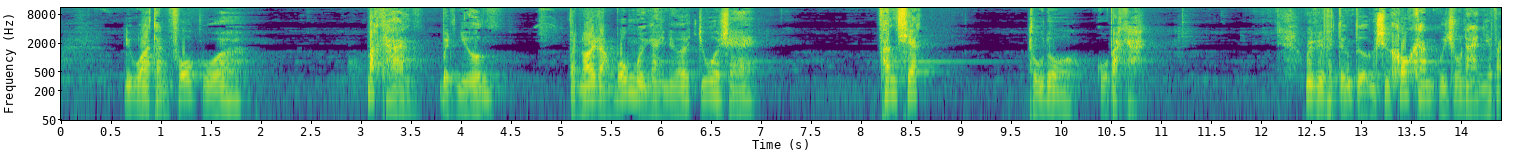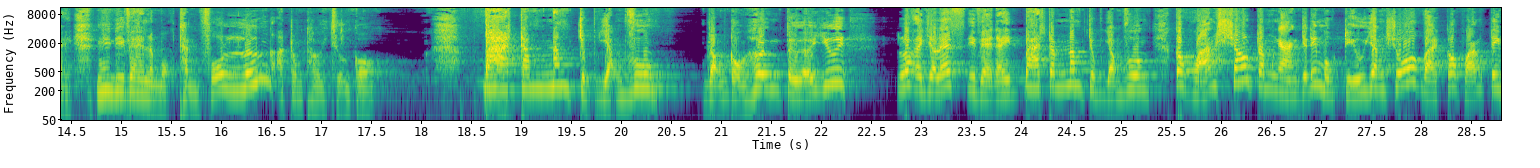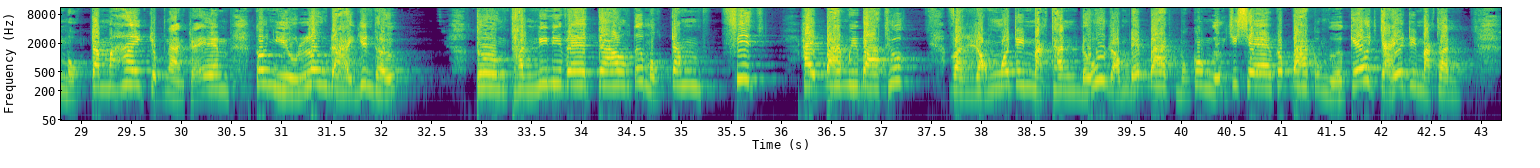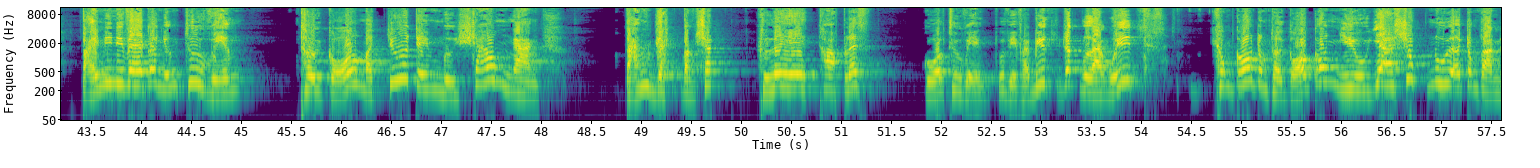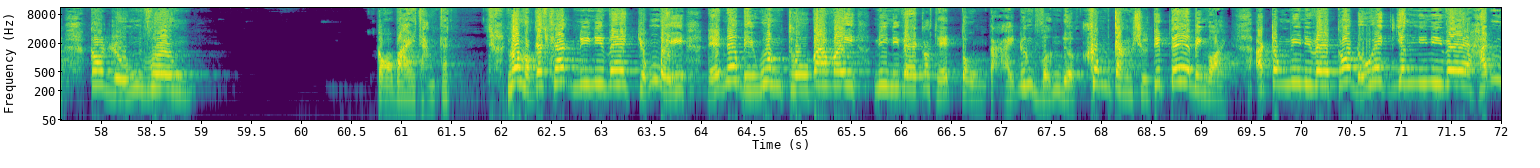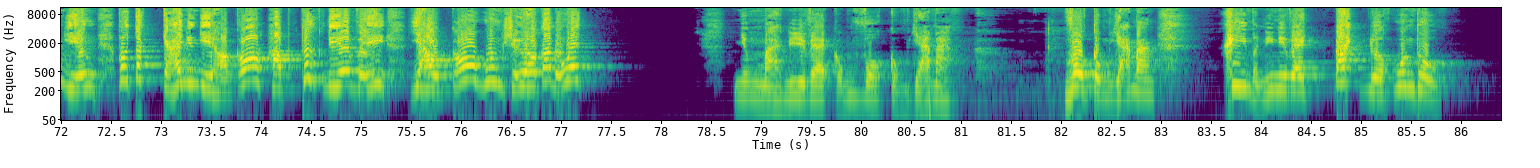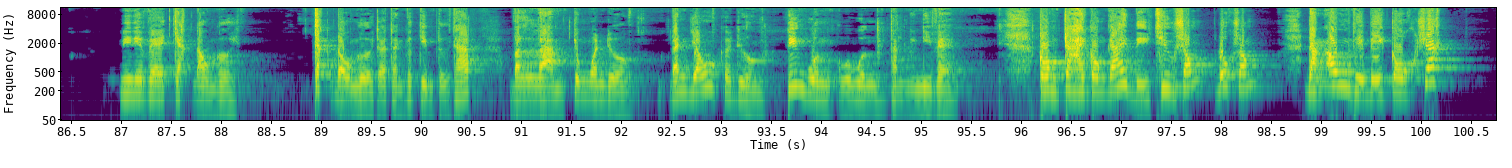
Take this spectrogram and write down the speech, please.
đi qua thành phố của Bắc Hàn, Bình Nhưỡng và nói rằng 40 ngày nữa Chúa sẽ phán xét thủ đô của Bắc Hàn. Quý vị phải tưởng tượng sự khó khăn của Jonah như vậy. Nineveh là một thành phố lớn ở trong thời thượng cổ. 350 dặm vuông, rộng còn hơn từ ở dưới Los Angeles đi về đây 350 dặm vuông, có khoảng 600 ngàn cho đến 1 triệu dân số và có khoảng trên 120 ngàn trẻ em, có nhiều lâu đài dinh thự. Tường thành Nineveh cao tới 100 feet hay 33 thước và rộng ở trên mặt thành đủ rộng để ba một con ngựa chiếc xe có ba con ngựa kéo chạy ở trên mặt thành. Tại Nineveh có những thư viện thời cổ mà chứa trên 16 ngàn tảng gạch bằng sách clay tablets của thư viện. Quý vị phải biết rất là quý. Không có trong thời cổ có nhiều gia súc nuôi ở trong thành, có ruộng vườn cò bay thẳng cánh. Nói một cách khác Nineveh chuẩn bị để nếu bị quân thù bao vây Nineveh có thể tồn tại, đứng vững được, Không cần sự tiếp tế ở bên ngoài. Ở trong Nineveh có đủ hết dân Nineveh hãnh diện Với tất cả những gì họ có, Học thức địa vị, Giàu có, quân sự, họ có đủ hết. Nhưng mà Nineveh cũng vô cùng giả man. Vô cùng giả man. Khi mà Nineveh bắt được quân thù Nineveh chặt đầu người. Chặt đầu người trở thành cái kim tự tháp và làm chung quanh đường đánh dấu cái đường tiến quân của quân thành Ninive. Con trai con gái bị thiêu sống, đốt sống. Đàn ông thì bị cột sắt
